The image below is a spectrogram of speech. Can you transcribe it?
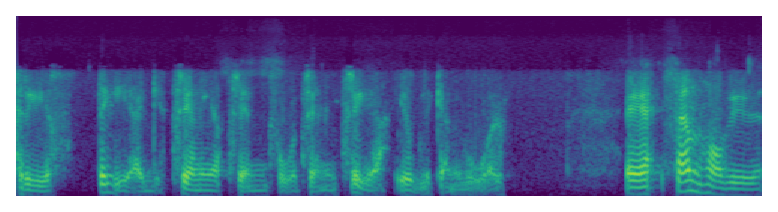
tre steg. Träning 1, träning 2 och träning 3 i olika nivåer. Eh, sen har vi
